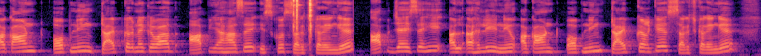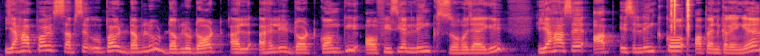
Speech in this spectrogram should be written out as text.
account opening type करने के बाद आप यहाँ से इसको सर्च करेंगे। आप जैसे ही Al Ahli new account opening type करके सर्च करेंगे यहाँ पर सबसे ऊपर कॉम की ऑफिशियल लिंक शो हो जाएगी। यहाँ से आप इस लिंक को ओपन करेंगे।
